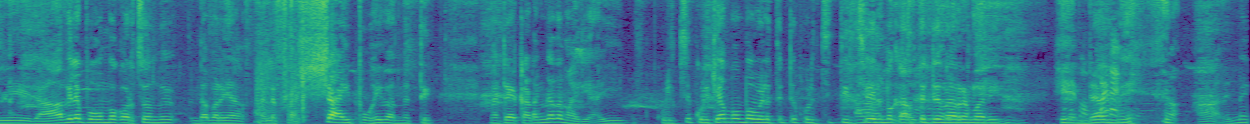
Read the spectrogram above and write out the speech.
ഈ രാവിലെ പോകുമ്പോൾ കുറച്ചൊന്ന് എന്താ പറയുക നല്ല ഫ്രഷായി പോയി വന്നിട്ട് മറ്റേ കടങ്കഥ മാതിരിയാണ് ഈ കുളിച്ച് കുളിക്കാൻ പോകുമ്പോൾ വെളുത്തിട്ട് കുളിച്ച് തിരിച്ചു വരുമ്പോൾ കറുത്തിട്ട് എന്ന് പറഞ്ഞ എന്റെ അമ്മേ ആ അതന്നെ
